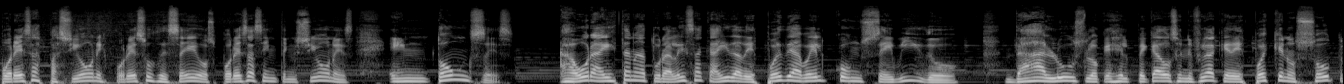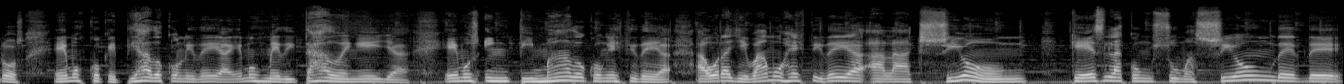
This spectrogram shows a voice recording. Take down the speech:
por esas pasiones, por esos deseos, por esas intenciones, entonces, ahora esta naturaleza caída, después de haber concebido, da a luz lo que es el pecado, significa que después que nosotros hemos coqueteado con la idea, hemos meditado en ella, hemos intimado con esta idea, ahora llevamos esta idea a la acción que es la consumación de...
